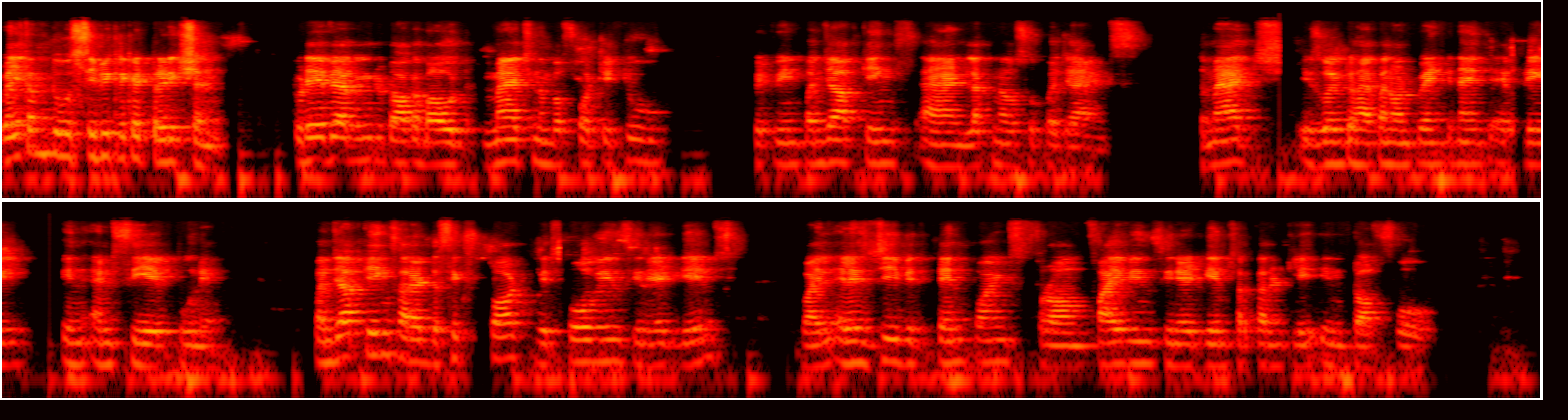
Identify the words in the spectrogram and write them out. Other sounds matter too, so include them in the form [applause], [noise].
Welcome to CB Cricket Predictions. Today we are going to talk about match number 42 between Punjab Kings and Lucknow Super Giants. The match is going to happen on 29th April in MCA Pune. Punjab Kings are at the sixth spot with four wins in eight games, while LSG with 10 points from five wins in eight games are currently in top four.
